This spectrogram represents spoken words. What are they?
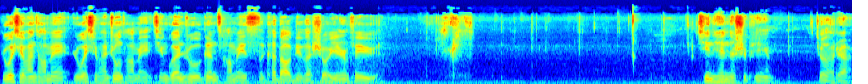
如果喜欢草莓，如果喜欢种草莓，请关注跟草莓死磕到底的手艺人飞宇。今天的视频就到这儿。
